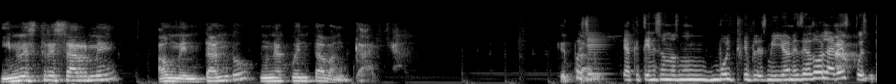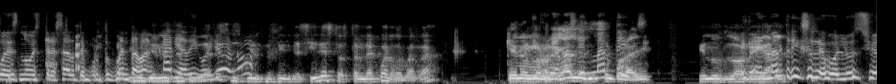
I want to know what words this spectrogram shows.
y no estresarme aumentando una cuenta bancaria. ¿Qué Pues tal? ya, ya que tienes unos múltiples millones de dólares, pues puedes no estresarte por tu cuenta bancaria, digo yo, Es ¿no? fácil decir esto, ¿están de acuerdo, verdad? Que nos Sí, lo regalen, dicen por Matrix- ahí. Que nos lo En. Matrix Revolution,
